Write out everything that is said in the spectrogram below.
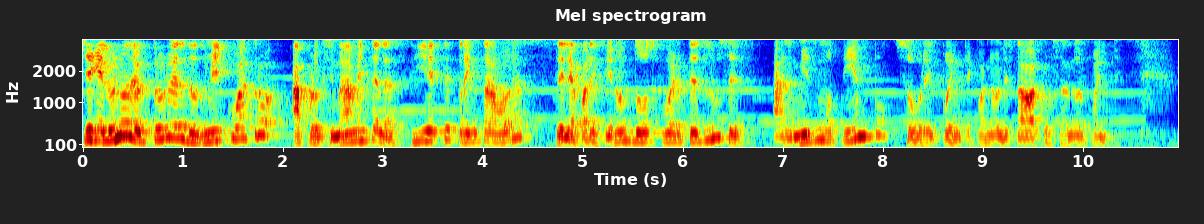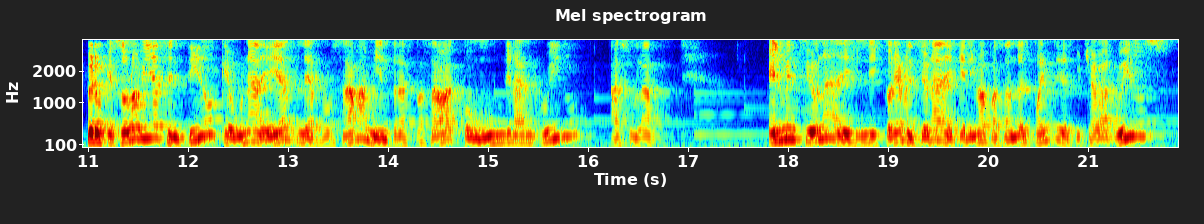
Quien el 1 de octubre del 2004, aproximadamente a las 7.30 horas, se le aparecieron dos fuertes luces al mismo tiempo sobre el puente, cuando él estaba cruzando el puente. Pero que solo había sentido que una de ellas le rozaba mientras pasaba con un gran ruido a su lado. Él menciona, la historia menciona de que él iba pasando el puente y escuchaba ruidos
